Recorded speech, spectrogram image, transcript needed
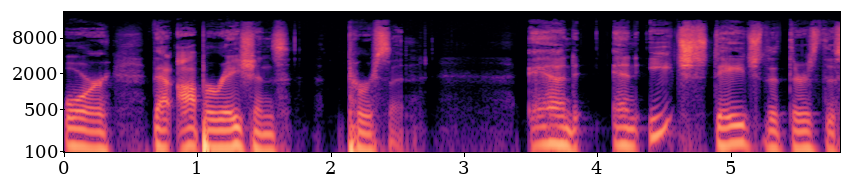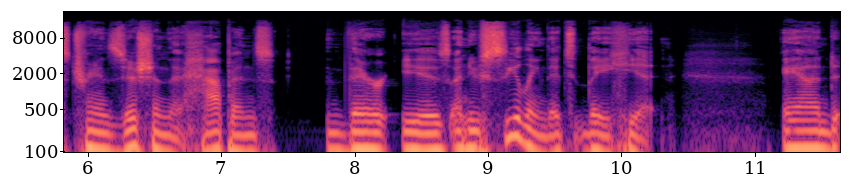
or that operations person. And and each stage that there's this transition that happens there is a new ceiling that they hit. And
